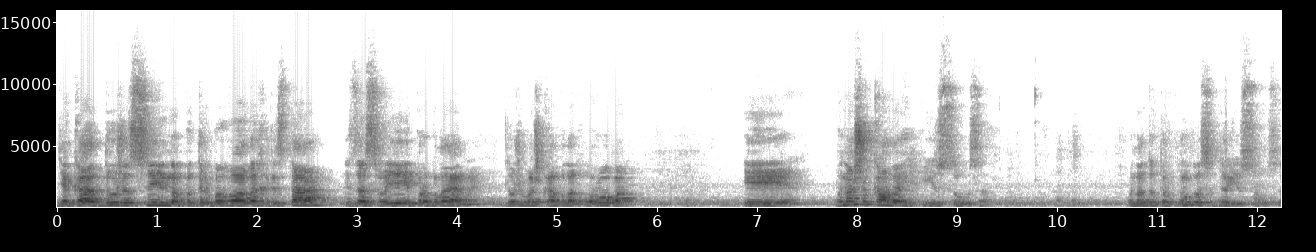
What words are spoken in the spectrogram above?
яка дуже сильно потребувала Христа із-за своєї проблеми. Дуже важка була хвороба. І вона шукала Ісуса. Вона доторкнулася до Ісуса.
